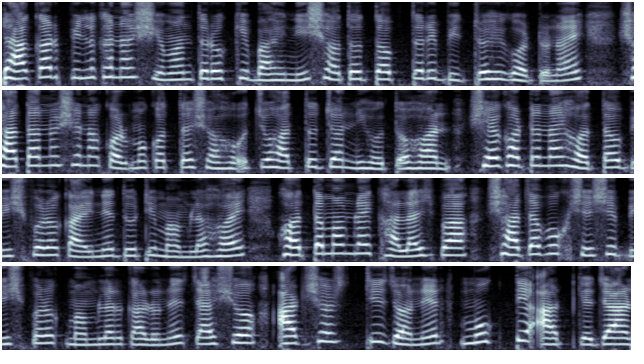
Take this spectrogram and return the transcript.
ঢাকার পিলখানা সীমান্তরক্ষী বাহিনী সদর দপ্তরে বিদ্রোহী ঘটনায় সাতান্ন সেনা কর্মকর্তা সহ চুয়াত্তর জন নিহত হন। সে ঘটনায় হত্যা ও বিস্ফোরক আইনে দুটি মামলা হয়। হত্যা মামলায় খালাস বা সাজাভোগ শেষে বিস্ফোরক মামলার কারণে চারশো আটষট্টি জনের মুক্তি আটকে যান।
